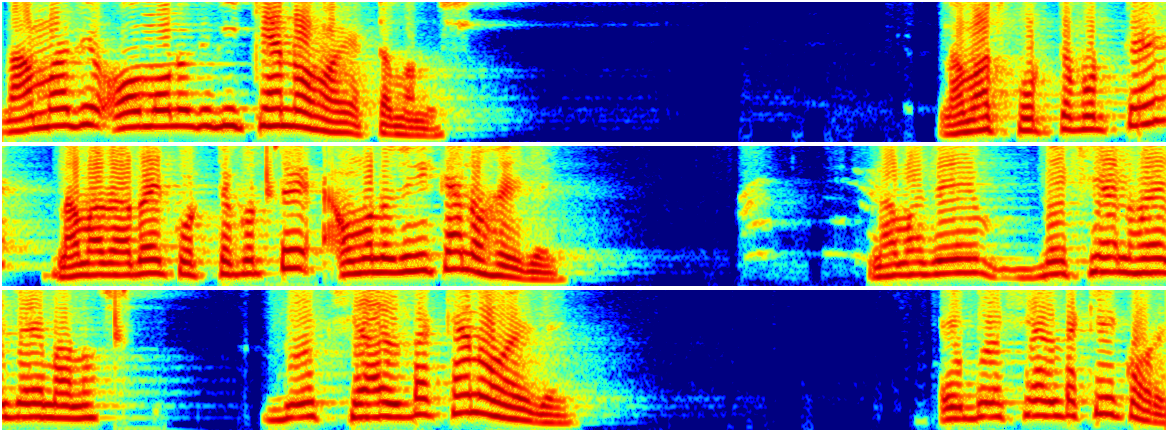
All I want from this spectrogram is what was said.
নামাজে অমনোযোগী কেন হয় একটা মানুষ? নামাজ পড়তে পড়তে, নামাজ আদায় করতে করতে অমনোযোগী কেন হয়ে যায়? নামাজে বেখেয়াল হয়ে যায় মানুষ। বেখেয়ালটা কেন হয়ে যায়? এই বেখেয়ালটা কে করে?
